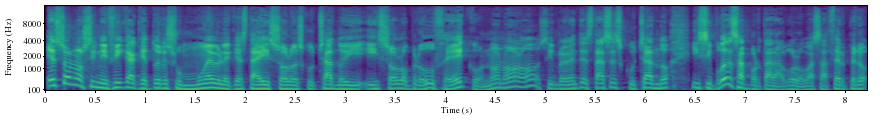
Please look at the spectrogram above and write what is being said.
eso no significa que tú eres un mueble que está ahí solo escuchando y, solo produce eco. No, no, no. Simplemente estás escuchando y si puedes aportar algo lo vas a hacer, pero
